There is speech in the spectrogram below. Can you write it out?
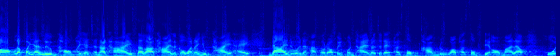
ต้อง แล้วก็อย่าลืมท่องพยัญชนะไทย สระไทย แล้วก็วรรณยุกต์ไทยให้ได้ด้วยนะคะ เพราะเราเป็นคนไทยเราจะได้ผสมคำหรือว่าผสมเสียงออกมาแล้ว พูด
